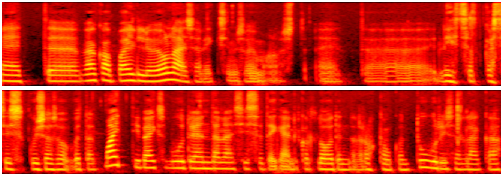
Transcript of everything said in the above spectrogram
et äh, väga palju ei ole seal eksimisvõimalust, et äh, lihtsalt, kas siis, kui sa võtad mati päiksepuudri endale, siis sa tegelikult lood endale rohkem kontuuri sellega.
